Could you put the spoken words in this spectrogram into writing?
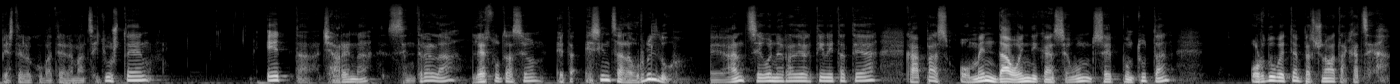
beste leku batera ematzituzten, eta txarrena zentrala lertuta zeon eta ezintzala hurbildu. E, antzegoen erradioaktibitatea kapaz omen da oendikan segun ze puntutan ordu beten persona bat akatzea.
